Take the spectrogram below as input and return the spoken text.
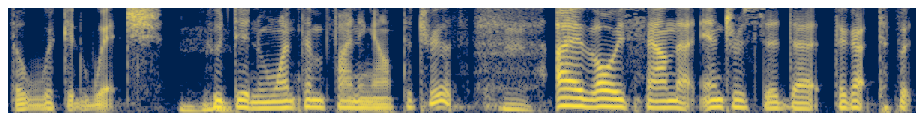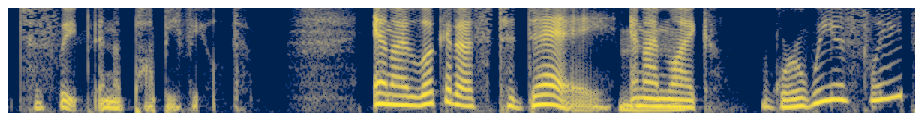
the wicked witch mm-hmm. who didn't want them finding out the truth. Hmm. I've always found that interested that they got to put to sleep in the poppy field. And I look at us today and I'm mm-hmm. like, were we asleep?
